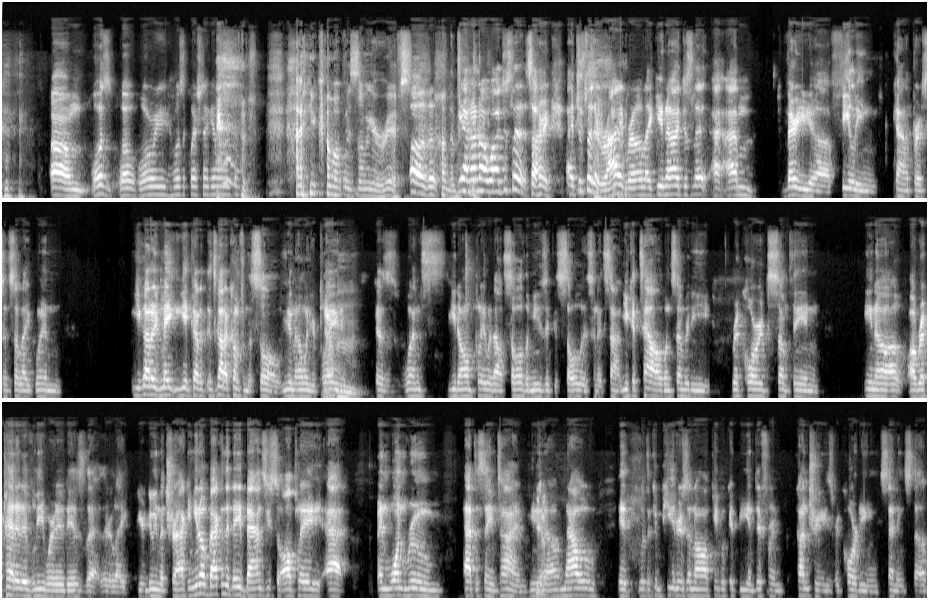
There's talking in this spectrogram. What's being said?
Um, what was well, what were you? What was the question again? What was that? how do you come up with some of your riffs? oh, the, on the yeah, no, no. Well, I just let it. Sorry, I just let it ride, bro. Like you know, I just let. I, I'm very uh feeling kind of person. So like when you gotta make, you gotta, it's gotta come from the soul. You know, when you're playing, Mm. Because once you don't play without soul, the music is soulless, and it's not. You could tell when somebody records something, you know, uh, repetitively, where it is that they're like you're doing the track. And you know, back in the day, bands used to all play at in one room at the same time. You Yeah. know, now it with the computers and all, people could be in different countries recording, sending stuff.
